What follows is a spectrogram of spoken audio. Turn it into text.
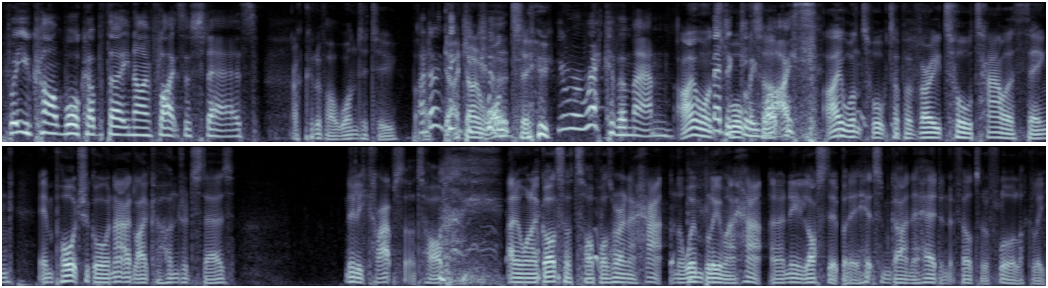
But you can't walk up 39 flights of stairs. I could if I wanted to. But I don't think I don't want to. You're a wreck of a man, I once medically walked up. wise. I once walked up a very tall tower thing in Portugal, and that had like hundred stairs. Nearly collapsed at the top. and when I got to the top, I was wearing a hat, and the wind blew my hat, and I nearly lost it. But it hit some guy in the head, and it fell to the floor. Luckily,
